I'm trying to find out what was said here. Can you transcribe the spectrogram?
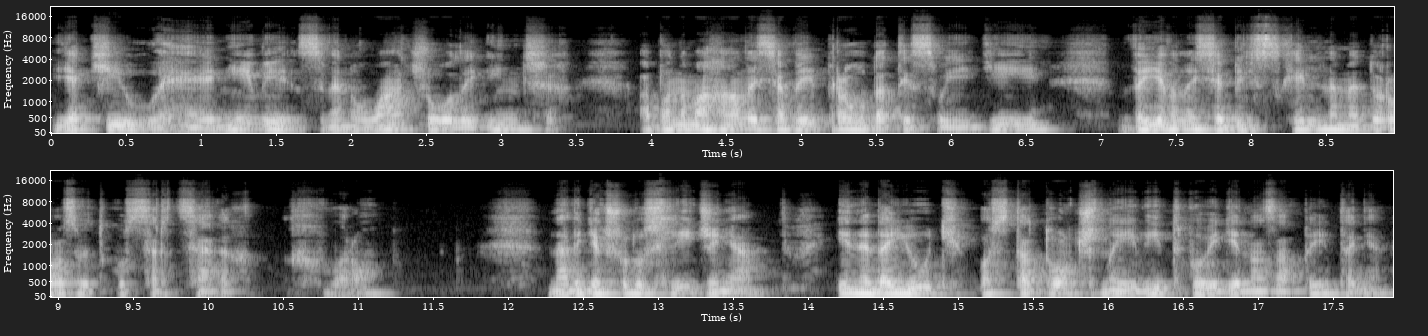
які в гніві звинувачували інших, або намагалися виправдати свої дії, виявилися більш схильними до розвитку серцевих хвороб. Навіть якщо дослідження і не дають остаточної відповіді на запитання,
